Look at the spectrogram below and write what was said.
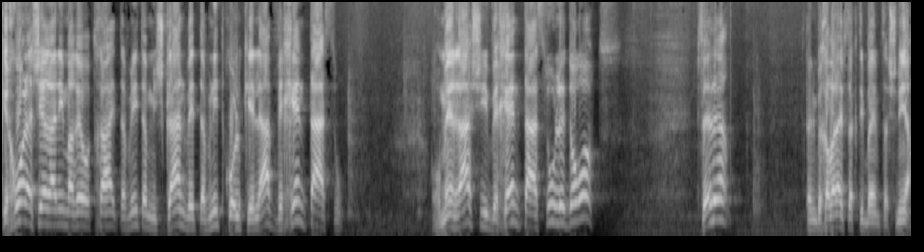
ככל אשר אני מראה אותך את תבנית המשכן ואת תבנית כל כלה, וכן תעשו. אומר רש"י, וכן תעשו לדורות. בסדר? אני בכוונה הפסקתי באמצע, שנייה.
